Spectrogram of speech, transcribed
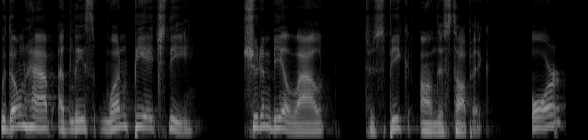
who don't have at least one PhD shouldn't be allowed to speak on this topic or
